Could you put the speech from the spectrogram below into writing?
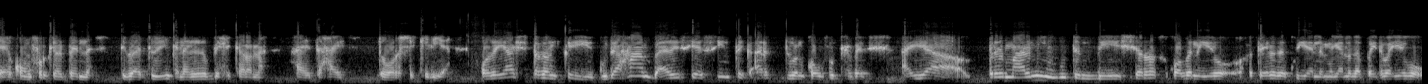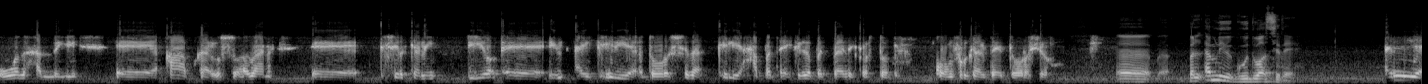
ee koonfur galbeedna dhibaatooyinka lagaga bixi karona ay tahay doorasho keliya odayaasha dhaqanka iyo guud ahaanba aday siyaasiyiinta ka aragti duwan koonfur galbeed ayaa bar maalmihii ugu dambeeyey shirar ka qabanayo hoteelada ku yaalla magaalada baydhabo iyagoo u wada hadlayay qaabka ay u socdaan shirkani iyo in ay keliya doorashada keliya xabad ay kaga badbaadi karto koonfur galbeed doorasho. Bal amniga guud waa sidee? Amniga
